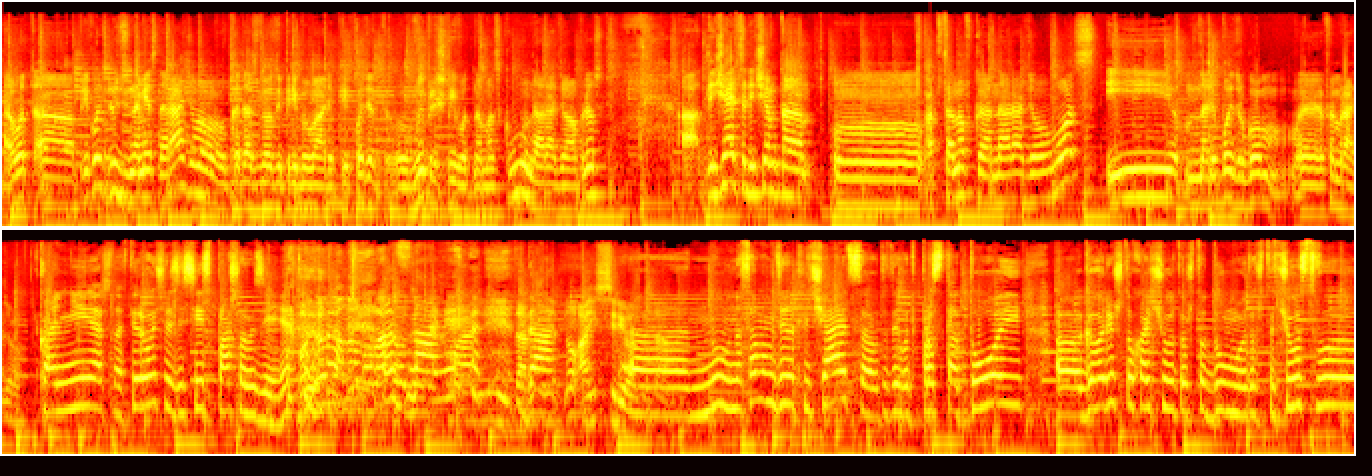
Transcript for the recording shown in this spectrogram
А вот а, приходят люди на местное радио, когда звезды перебывали, приходят, вы пришли вот на Москву, на радио А+. А Отличается ли чем-то обстановка на радио ВОЗ и на любой другом э, FM-радио? Конечно, в первую очередь здесь есть Паша Рузеня. Он с нами. Да. Ну, а если серьезно. Э, Ну, на самом деле отличается вот этой вот простотой. э, Говорю, что хочу, то, что думаю, то, что чувствую.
